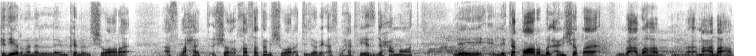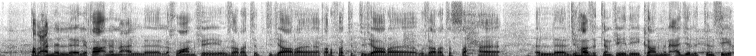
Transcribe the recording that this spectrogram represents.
كثير من يمكن الشوارع أصبحت خاصة الشوارع التجارية أصبحت فيها ازدحامات لتقارب الأنشطة ببعضها مع بعض. طبعا لقائنا مع الأخوان في وزارة التجارة غرفة التجارة وزارة الصحة الجهاز التنفيذي كان من أجل التنسيق.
